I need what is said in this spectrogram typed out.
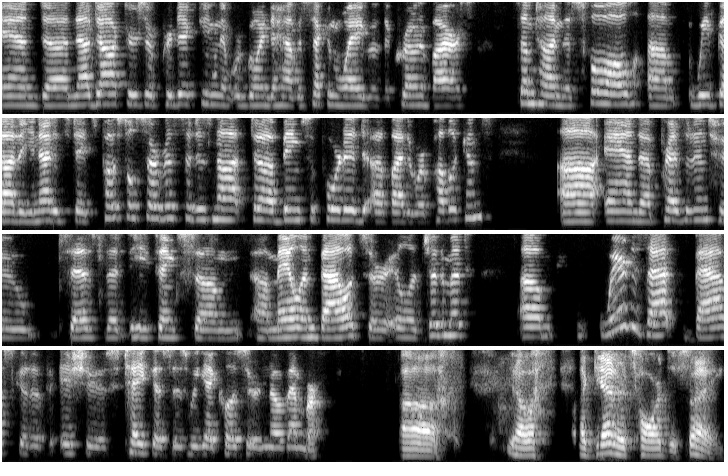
And uh, now doctors are predicting that we're going to have a second wave of the coronavirus sometime this fall. Um, we've got a United States Postal Service that is not uh, being supported by the Republicans uh, and a president who says that he thinks um, uh, mail-in ballots are illegitimate. Um, where does that basket of issues take us as we get closer to November? Uh, you know, again, it's hard to say.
